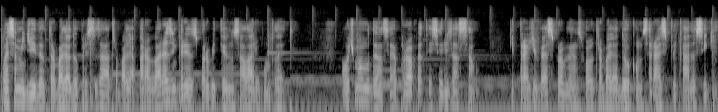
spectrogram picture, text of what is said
Com essa medida, o trabalhador precisará trabalhar para várias empresas para obter um salário completo. A última mudança é a própria terceirização, que traz diversos problemas para o trabalhador, como será explicado a seguir.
